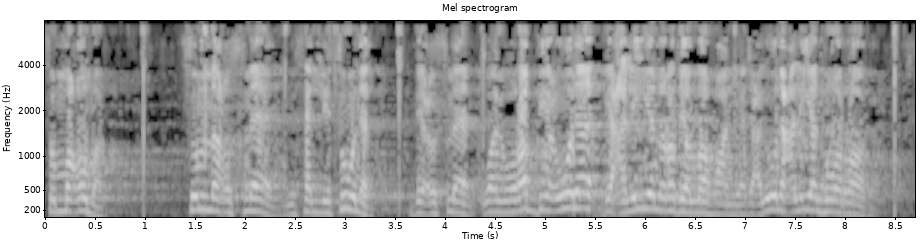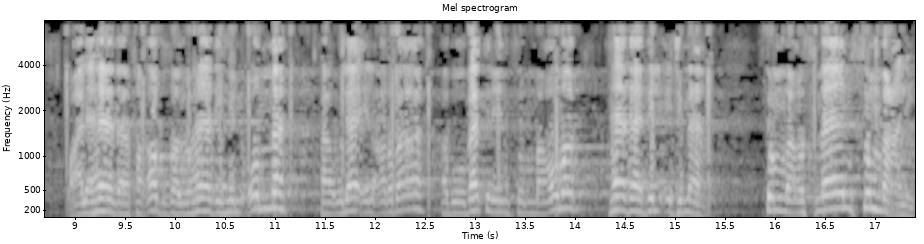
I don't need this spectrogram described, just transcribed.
ثم عمر. ثم عثمان يثلثون بعثمان ويربعون بعلي رضي الله عنه يجعلون عليا هو الرابع. وعلى هذا فأفضل هذه الأمة هؤلاء الأربعة أبو بكر ثم عمر هذا بالإجماع. ثم عثمان ثم علي.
